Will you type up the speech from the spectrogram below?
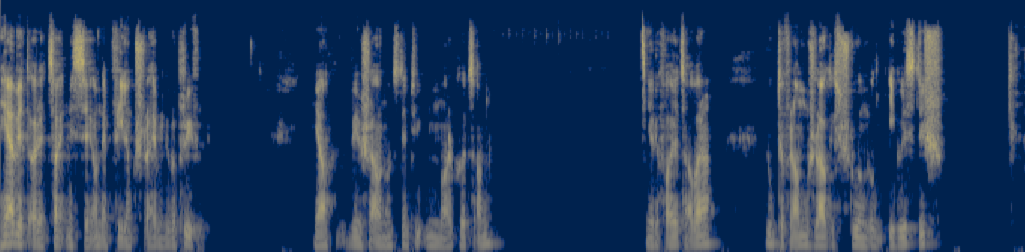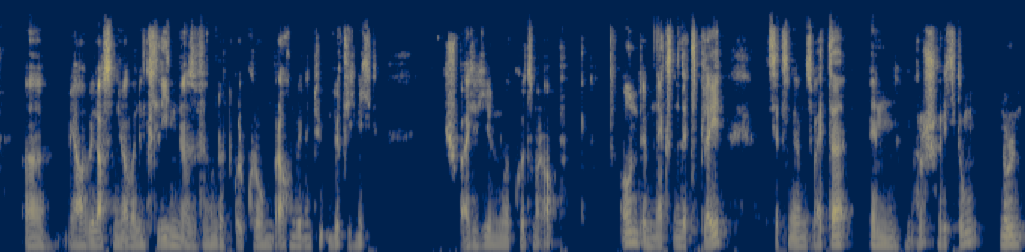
Herr wird eure Zeugnisse und Empfehlungsschreiben überprüfen. Ja, wir schauen uns den Typen mal kurz an. Hier der Feuerzauberer. Luther Flammenschlag ist stur und egoistisch. Äh, ja, wir lassen ihn aber links liegen, also für 100 Goldkronen brauchen wir den Typen wirklich nicht. Ich speichere hier nur kurz mal ab. Und im nächsten Let's Play setzen wir uns weiter in Marschrichtung Null.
